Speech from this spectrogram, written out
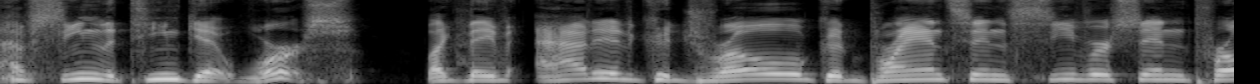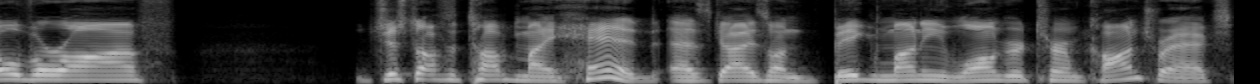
have seen the team get worse. Like they've added Gaudreau, Gudbranson, Severson, Provorov, just off the top of my head as guys on big money, longer term contracts,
